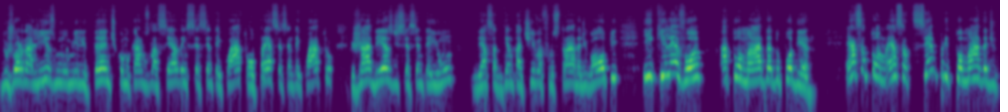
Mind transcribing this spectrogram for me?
do jornalismo militante, como Carlos Lacerda, em 64, ou pré-64, já desde 61, dessa tentativa frustrada de golpe, e que levou à tomada do poder. Essa, toma, essa sempre tomada de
